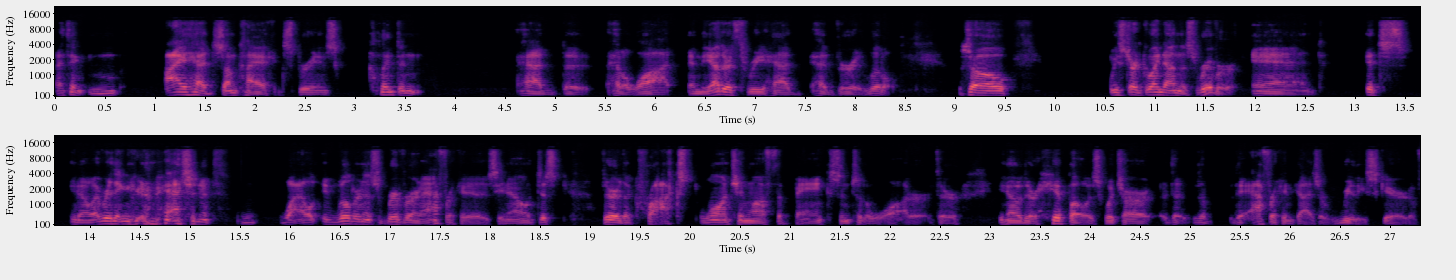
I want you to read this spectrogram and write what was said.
I think I had some kayak experience. Clinton had the had a lot, and the other three had had very little. So we start going down this river, and it's you know everything you can imagine wild wilderness river in Africa is. You know, just there are the crocs launching off the banks into the water. They're you know they're hippos, which are the the, the African guys are really scared of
